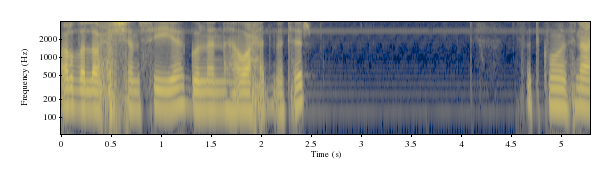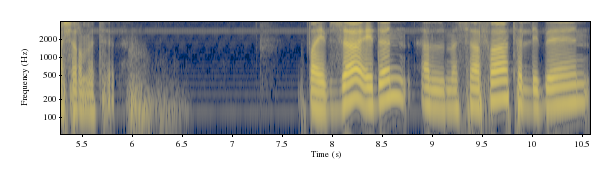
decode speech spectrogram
عرض اللوحة الشمسية قلنا أنها واحد متر فتكون 12 متر. طيب زائدا المسافات اللي بين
